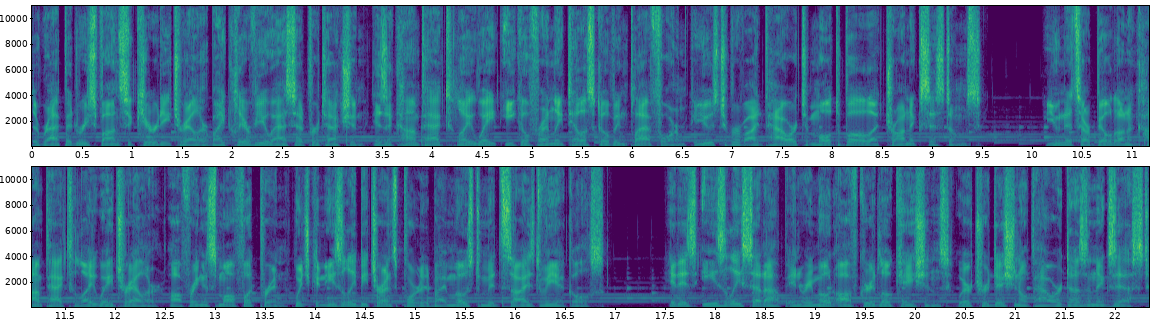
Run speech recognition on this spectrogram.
The Rapid Response Security Trailer by Clearview Asset Protection is a compact, lightweight, eco friendly telescoping platform used to provide power to multiple electronic systems. Units are built on a compact, lightweight trailer, offering a small footprint, which can easily be transported by most mid sized vehicles. It is easily set up in remote off grid locations where traditional power doesn't exist,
